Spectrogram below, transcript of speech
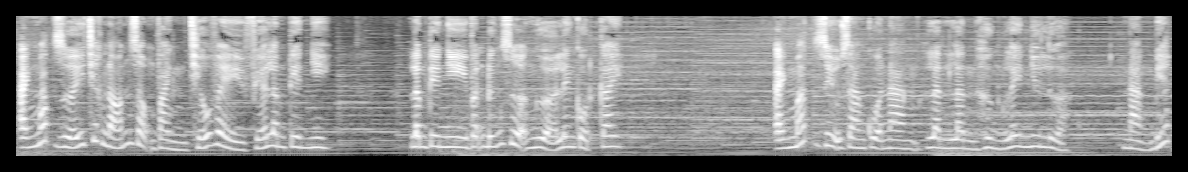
Ánh mắt dưới chiếc nón rộng vành chiếu về phía Lâm Tiên Nhi. Lâm Tiên Nhi vẫn đứng dựa ngửa lên cột cây Ánh mắt dịu dàng của nàng lần lần hừng lên như lửa. Nàng biết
